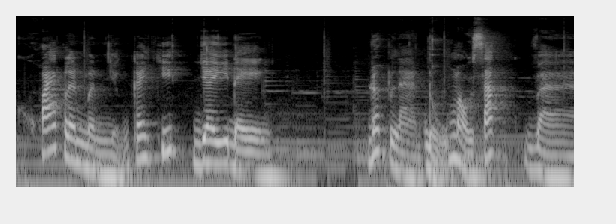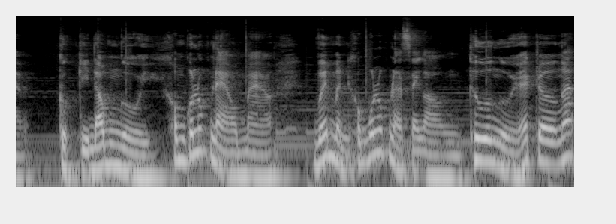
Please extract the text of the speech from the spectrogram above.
khoác lên mình những cái chiếc dây đèn rất là đủ màu sắc và cực kỳ đông người. Không có lúc nào mà với mình không có lúc nào Sài Gòn thưa người hết trơn á.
